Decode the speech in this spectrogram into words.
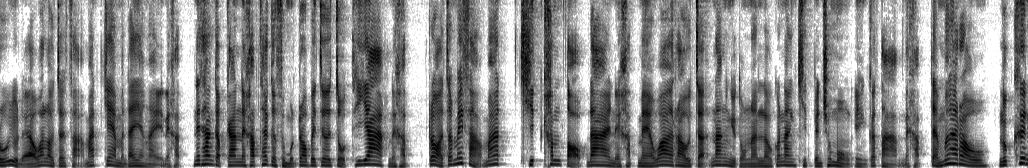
รู้อยู่แล้วว่าเราจะสามารถแก้มันได้ยังไงนะครับ ในทางกลับกันนะครับ ถ้าเกิดสมมติเราไปเจอโจทย์ที่ยากนะครับ เราอาจจะไม่สามารถคิดคำตอบได้นะครับ แม้ว่าเราจะนั่งอยู่ตรงนั้น เราก็นั่งคิดเป็นชั่วโมงเองก็ตามนะครับ แต่เมื่อเราลุกขึ้น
